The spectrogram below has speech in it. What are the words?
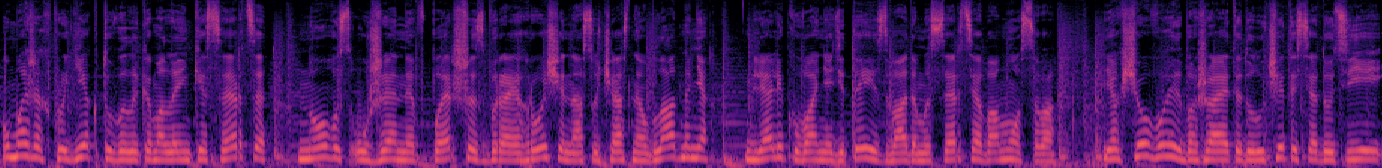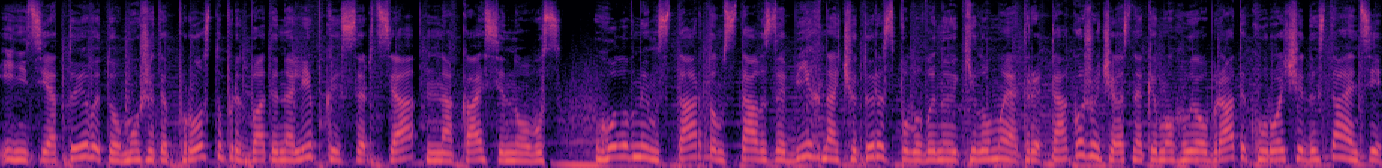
У межах проєкту Велике маленьке серце Новус уже не вперше збирає гроші на сучасне обладнання для лікування дітей з вадами серця в Амосова. Якщо ви бажаєте долучитися до цієї ініціативи, то можете просто придбати наліпки серця на касі Новус. Головним стартом став забіг на 4,5 кілометри. Також учасники могли обрати коротші дистанції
